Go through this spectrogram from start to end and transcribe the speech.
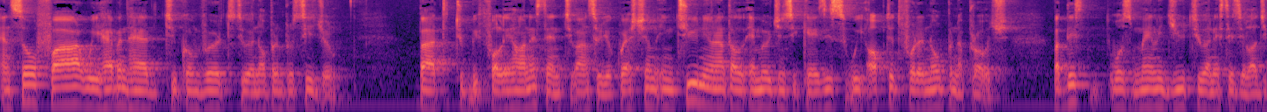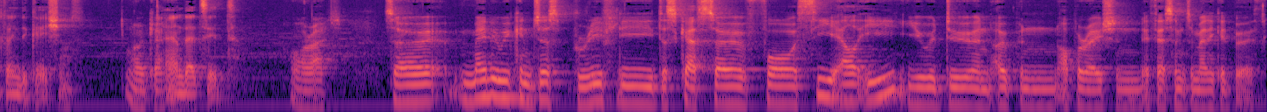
and so far we haven't had to convert to an open procedure. But to be fully honest and to answer your question, in two neonatal emergency cases, we opted for an open approach, but this was mainly due to anesthesiological indications, Okay. and that's it. All right. So maybe we can just briefly discuss. So for CLE, you would do an open operation if they're symptomatic at birth.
